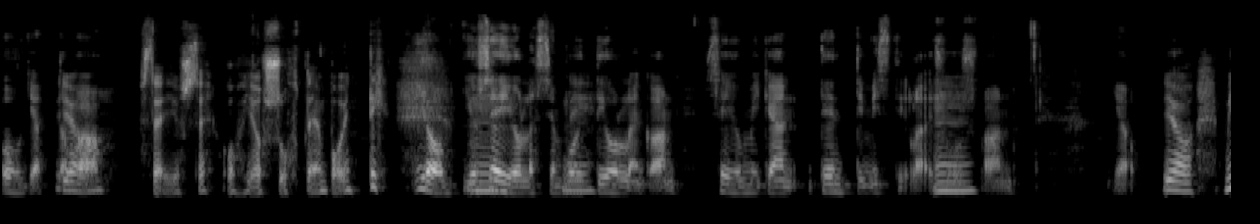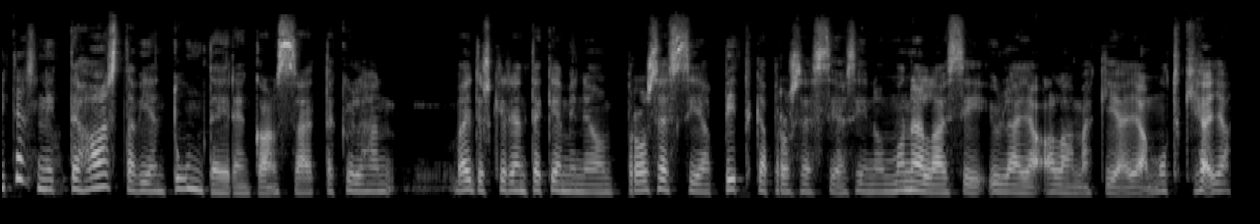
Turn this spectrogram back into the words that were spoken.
ohjattavaa. Joo. Se ei ole se ohjaussuhteen pointti. Joo, jos Mm, ei ole sen niin. pointti ollenkaan. Se ei ole mikään tenttimistilaisuus, Mm. vaan joo. Joo. Mites niiden haastavien tunteiden kanssa, että kyllähän väitöskirjan tekeminen on prosessia, pitkä prosessi ja siinä on monenlaisia ylä- ja alamäkiä ja mutkia ja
